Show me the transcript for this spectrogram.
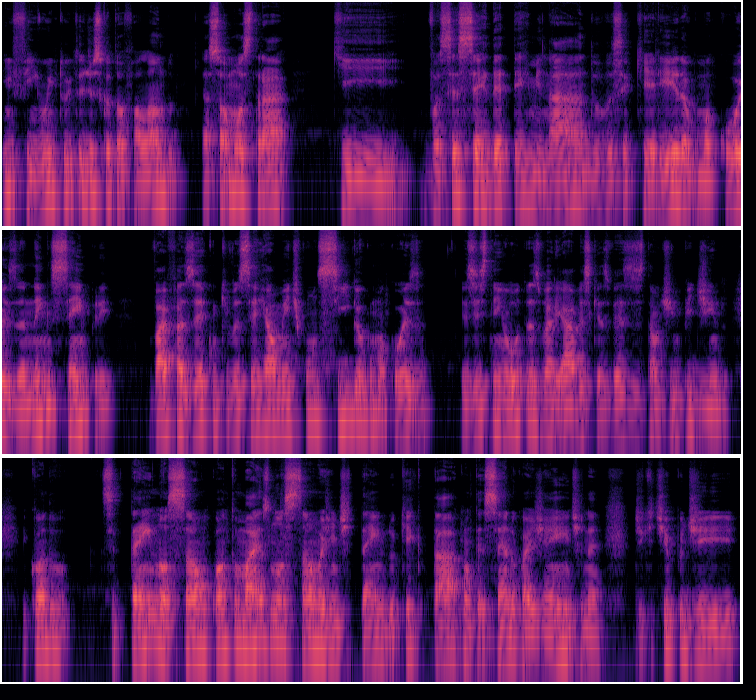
Enfim, o intuito disso que eu estou falando é só mostrar que você ser determinado, você querer alguma coisa, nem sempre vai fazer com que você realmente consiga alguma coisa. Existem outras variáveis que às vezes estão te impedindo. E quando se tem noção, quanto mais noção a gente tem do que está acontecendo com a gente, né? De que tipo de,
